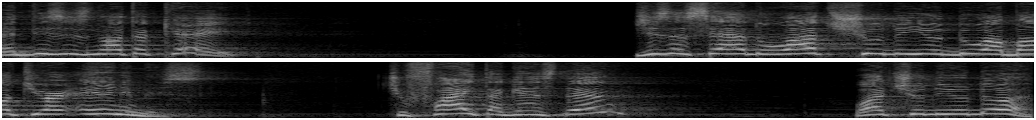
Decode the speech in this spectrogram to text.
and this is not okay. Jesus said, What should you do about your enemies? To fight against them? What should you do?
